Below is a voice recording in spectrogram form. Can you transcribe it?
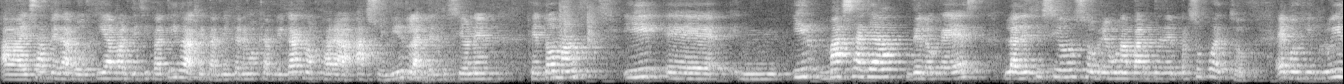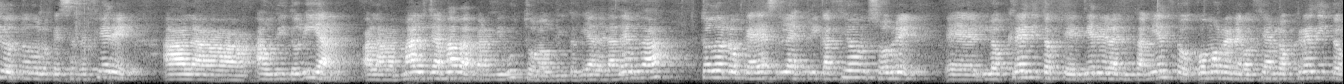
a esa pedagogía participativa que también tenemos que aplicarnos para asumir las decisiones que toman y eh, ir más allá de lo que es la decisión sobre una parte del presupuesto. Hemos incluido todo lo que se refiere a la auditoría, a la mal llamada, para mi gusto, auditoría de la deuda, todo lo que es la explicación sobre eh, los créditos que tiene el ayuntamiento, cómo renegociar los créditos,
